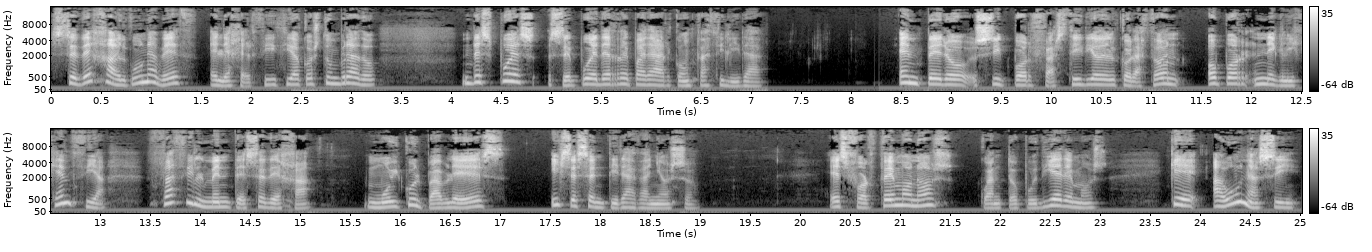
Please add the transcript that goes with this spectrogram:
se deja alguna vez el ejercicio acostumbrado, después se puede reparar con facilidad. Empero si por fastidio del corazón o por negligencia fácilmente se deja, muy culpable es y se sentirá dañoso. Esforcémonos cuanto pudiéremos, que aun así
